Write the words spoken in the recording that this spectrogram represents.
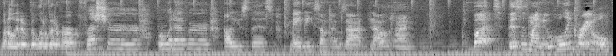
want a little, a little bit of a refresher or whatever, I'll use this. Maybe, sometimes not, not all the time. But this is my new holy grail.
